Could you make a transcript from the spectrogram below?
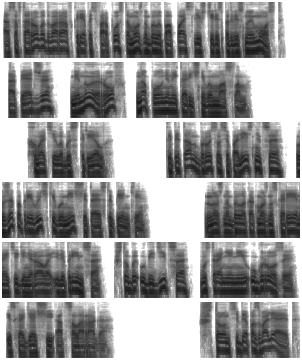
А со второго двора в крепость форпоста можно было попасть лишь через подвесной мост, опять же, минуя ров, наполненный коричневым маслом. Хватило бы стрел. Капитан бросился по лестнице, уже по привычке в уме считая ступеньки. Нужно было как можно скорее найти генерала или принца, чтобы убедиться в устранении угрозы, исходящей от Саларага. «Что он себе позволяет?»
